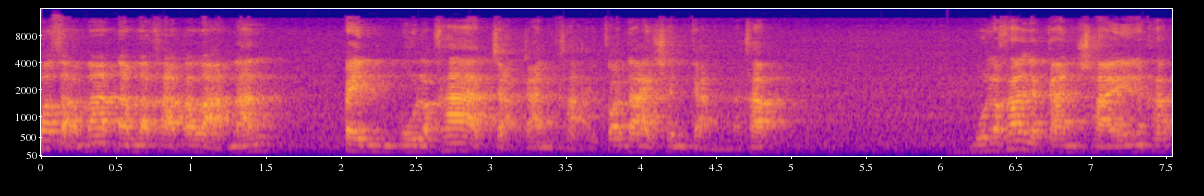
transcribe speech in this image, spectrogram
ก็สามารถนำราคาตลาดนั้น เป็นมูลค่าจากการขายก็ได้เช่นกันนะครับ มูลค่าจากการใช้นะครับ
